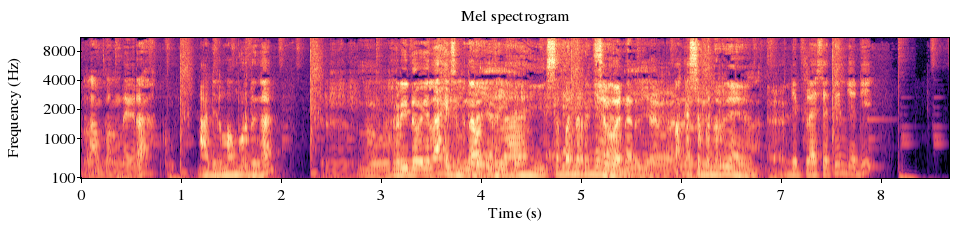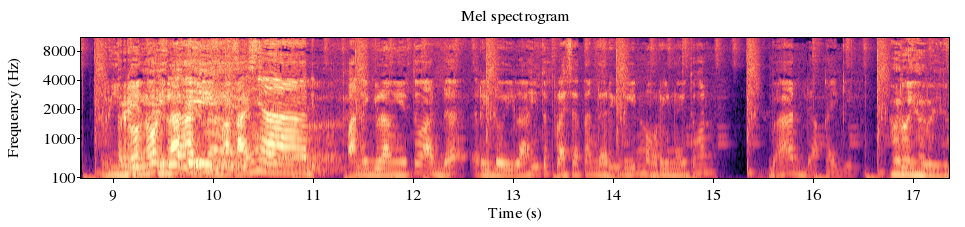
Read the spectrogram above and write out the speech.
Lambang daerahku. adil mamur dengan Ridho Ilahi sebenarnya. ilahi sebenarnya Sebenarnya. pakai sebenarnya ya diplesetin jadi Rino, Rino Ilahi makanya di Pandeglang itu ada Ridho Ilahi itu plesetan dari Rino Rino itu kan badak kayak gitu. Hore, hore, ini.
